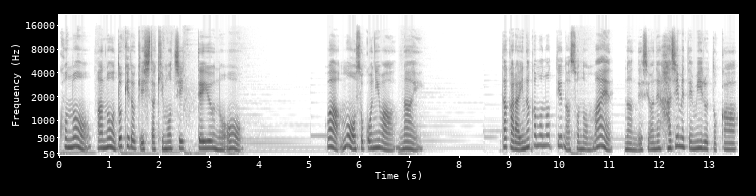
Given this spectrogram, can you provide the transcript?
このあのドキドキした気持ちっていうのをはもうそこにはない。だから田舎者っていうのはその前なんですよね。初めて見るとか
